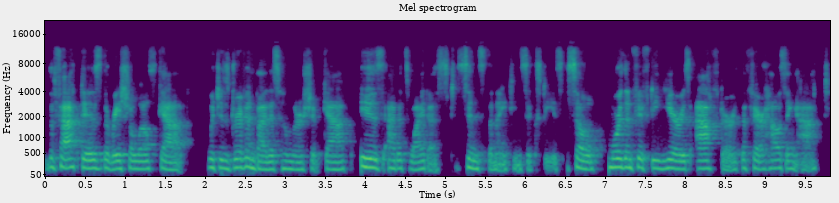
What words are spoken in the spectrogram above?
the fact is the racial wealth gap, which is driven by this homeownership gap, is at its widest since the 1960s. So more than 50 years after the Fair Housing Act,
